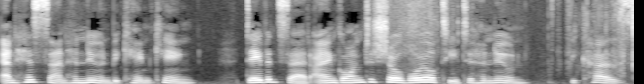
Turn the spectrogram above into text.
and his son Hanun became king. David said, I am going to show loyalty to Hanun because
